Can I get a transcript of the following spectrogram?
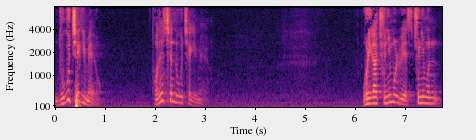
누구 책임이에요? 도대체 누구 책임이에요? 우리가 주님을 위해서, 주님은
